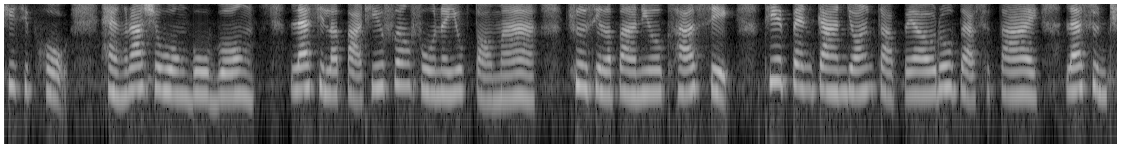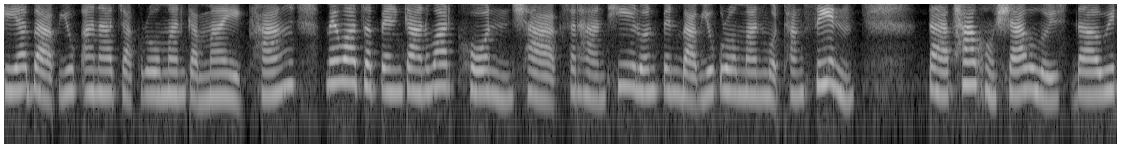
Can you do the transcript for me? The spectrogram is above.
ที่ 16 แห่งราชวงศ์บูบง และศิลปะที่เฟื่องฟูในยุคต่อมา คือศิลปะนิโอคลาสสิกที่เป็นการย้อนกลับไปเอารูปแบบสไตล์ และสุนทรียแบบยุคอาณาจักรโรมันกลับมาอีกครั้ง ไม่ว่าจะเป็นการวาดคน ฉาก สถานที่ล้วนเป็นแบบยุคโรมันหมดทั้งสิ้น แต่ภาพของชาร์ลลุยส์ดาวิด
